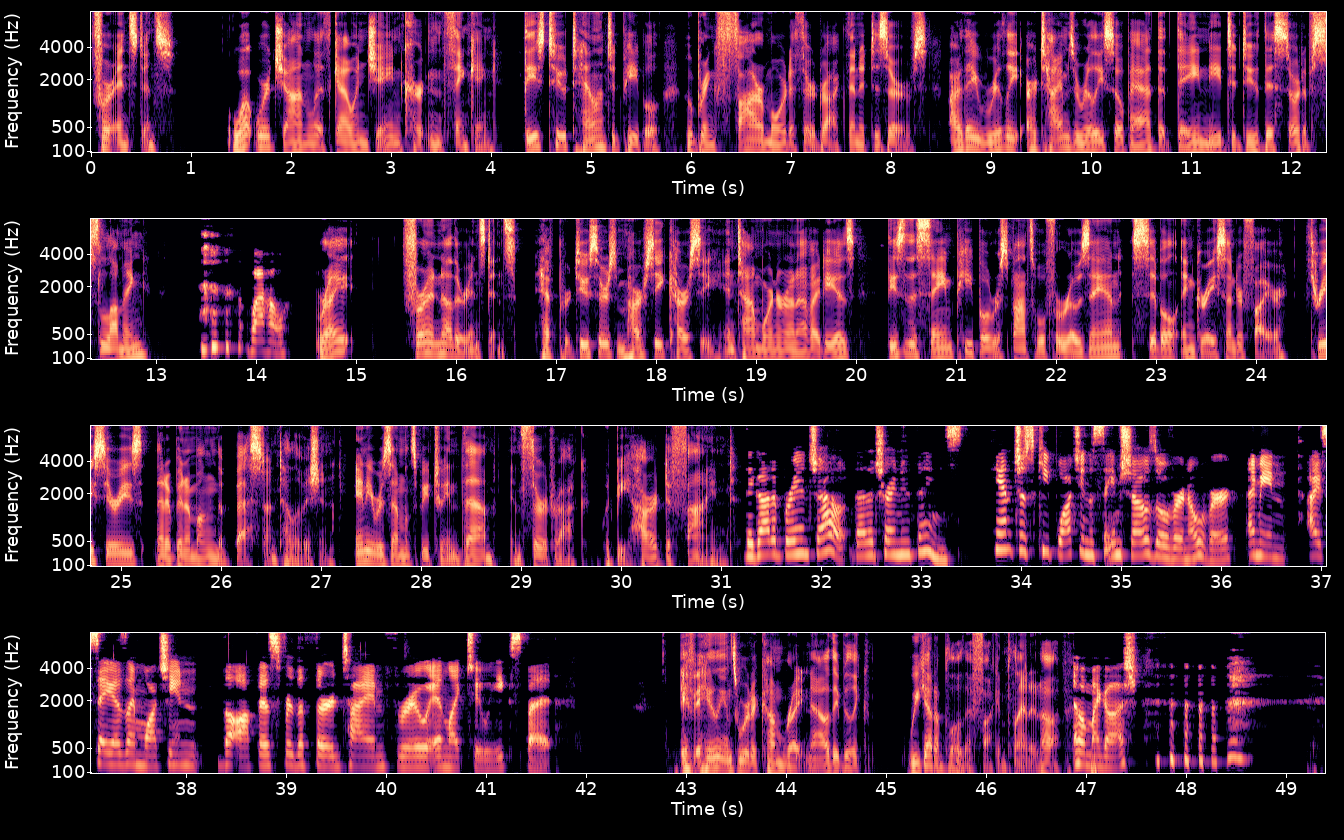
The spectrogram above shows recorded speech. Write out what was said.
For instance, what were John Lithgow and Jane Curtin thinking? These two talented people who bring far more to Third Rock than it deserves. Are they really, are times really so bad that they need to do this sort of slumming? Wow. right? For another instance, have producers Marcy Carsey and Tom Werner run out of ideas? These are the same people responsible for Roseanne, Cybill, and Grace Under Fire, three series that have been among the best on television. Any resemblance between them and Third Rock would be hard to find. They gotta branch out, gotta try new things. Can't just keep watching the same shows over and over. I mean, I say as I'm watching The Office for the third time through in like two weeks, but if aliens were to come right now, they'd be like, we got to blow that fucking planet up. Oh my gosh.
